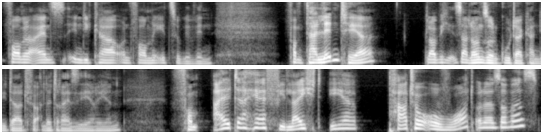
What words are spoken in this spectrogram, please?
Formel 1, IndyCar und Formel E zu gewinnen. Vom Talent her, glaube ich, ist Alonso ein guter Kandidat für alle drei Serien. Vom Alter her vielleicht eher Pato O'Ward oder sowas?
